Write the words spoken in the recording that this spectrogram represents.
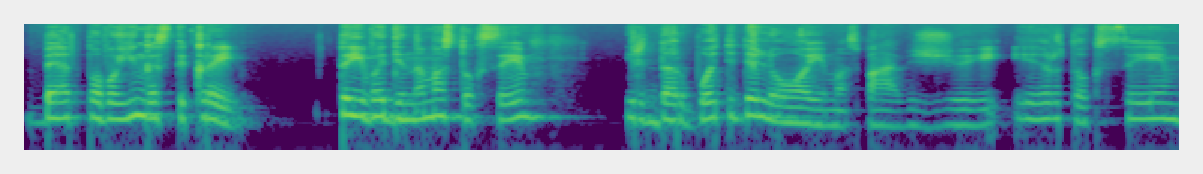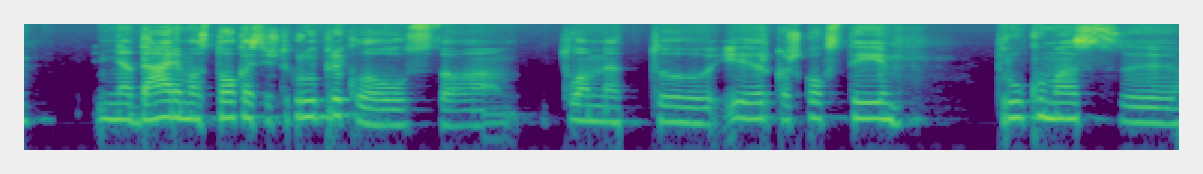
bet pavojingas tikrai. Tai vadinamas toksai ir darbo atidėliojimas, pavyzdžiui, ir toksai nedarimas to, kas iš tikrųjų priklauso tuo metu. Ir kažkoks tai trūkumas e,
